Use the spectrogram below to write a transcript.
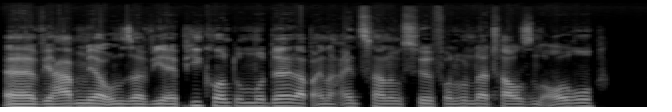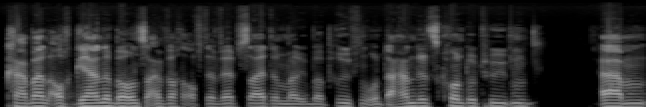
Äh, wir haben ja unser VIP-Kontomodell ab einer Einzahlungshöhe von 100.000 Euro kann man auch gerne bei uns einfach auf der Webseite mal überprüfen unter Handelskontotypen. Ähm,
